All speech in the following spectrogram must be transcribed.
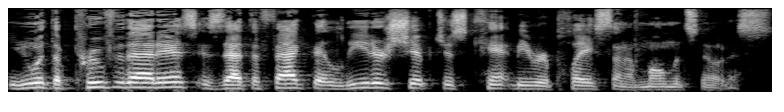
You know what the proof of that is? Is that the fact that leadership just can't be replaced on a moment's notice,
